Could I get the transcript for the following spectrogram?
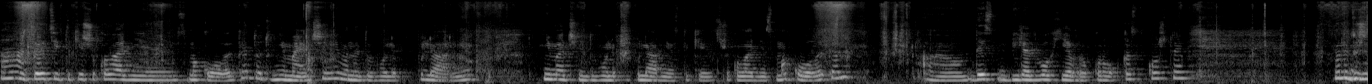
А, це оці такі шоколадні смаколики. Тут в Німеччині вони доволі популярні. Тут в Німеччині доволі популярні ось такі шоколадні смаколики. Десь біля 2 євро коробка коштує. Вони дуже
